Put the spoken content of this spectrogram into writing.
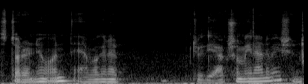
Start a new one, and we're going to do the actual main animation.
